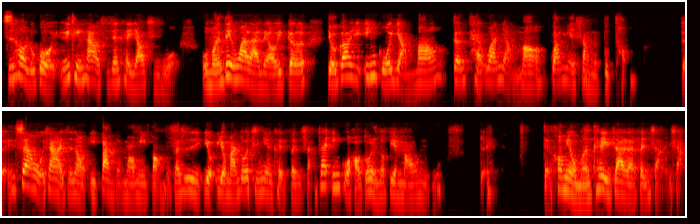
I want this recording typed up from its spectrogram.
之后如果于婷还有时间，可以邀请我，我们另外来聊一个有关于英国养猫跟台湾养猫观念上的不同。对，虽然我现在还是那种一半的猫咪保姆，但是有有蛮多经验可以分享。在英国好多人都变猫奴，对对，后面我们可以再来分享一下。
